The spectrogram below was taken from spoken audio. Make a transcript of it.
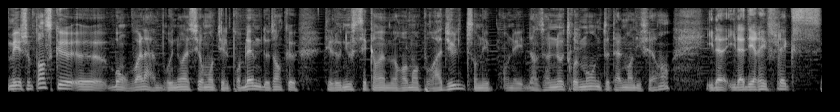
Mais je pense que, bon, voilà, Bruno a surmonté le problème, d'autant que News, c'est quand même un roman pour adultes. On est, on est dans un autre monde totalement différent. Il a, il a des réflexes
